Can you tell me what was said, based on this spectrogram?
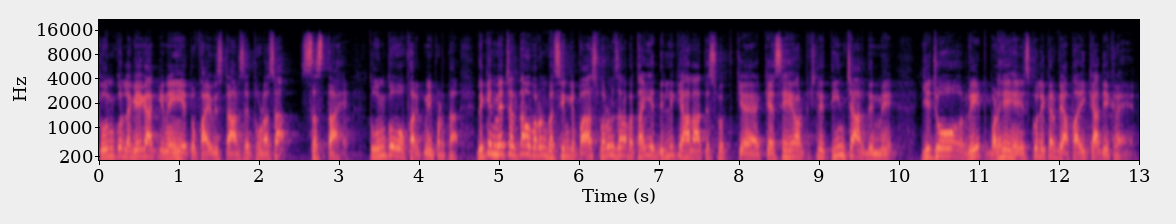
तो उनको लगेगा कि नहीं है तो फाइव स्टार से थोड़ा सा सस्ता है तो उनको वो फ़र्क नहीं पड़ता। लेकिन मैं चलता हूँ वरुण भसीन के पास। वरुण जरा बताइए दिल्ली के हालात इस वक्त कैसे हैं? और पिछले तीन चार दिन में ये जो रेट बढ़े हैं इसको लेकर व्यापारी क्या देख रहे हैं?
